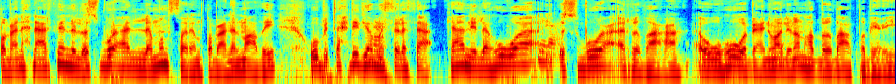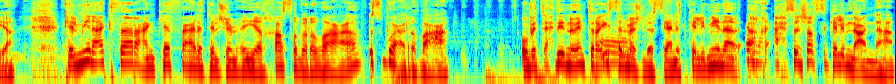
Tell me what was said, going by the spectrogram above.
طبعا إحنا عارفين أن الأسبوع المنصرم طبعا الماضي وبالتحديد يوم نعم. الثلاثاء كان اللي هو نعم. أسبوع الرضاعة وهو بعنوان لننهض بالرضاعة الطبيعية كلمينا أكثر عن كيف فعلت الجمعية الخاصة بالرضاعة أسبوع الرضاعة وبالتحديد أنه أنت رئيس آه. المجلس يعني تكلمينا أحسن شخص تكلمنا عنها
